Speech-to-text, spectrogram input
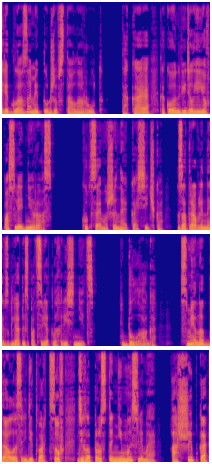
Перед глазами тут же встала Рут, такая, какой он видел ее в последний раз. Куцая мышиная косичка, затравленный взгляд из-под светлых ресниц. Благо. Смена Далла среди творцов — дело просто немыслимое. Ошибка,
